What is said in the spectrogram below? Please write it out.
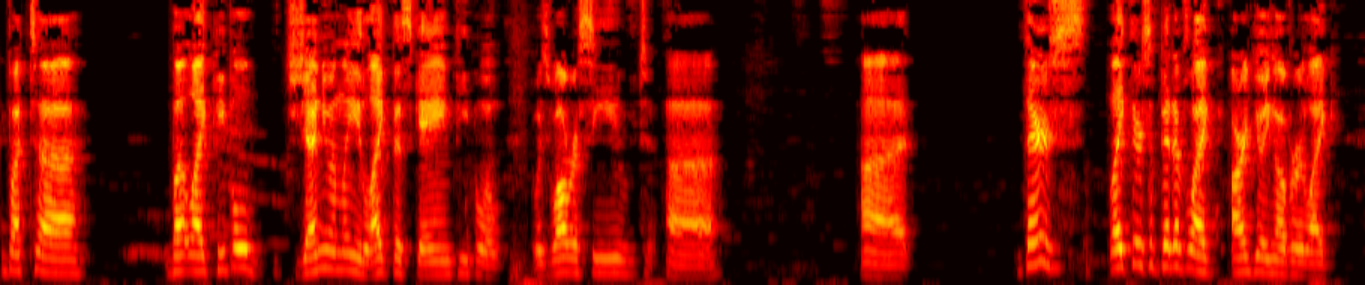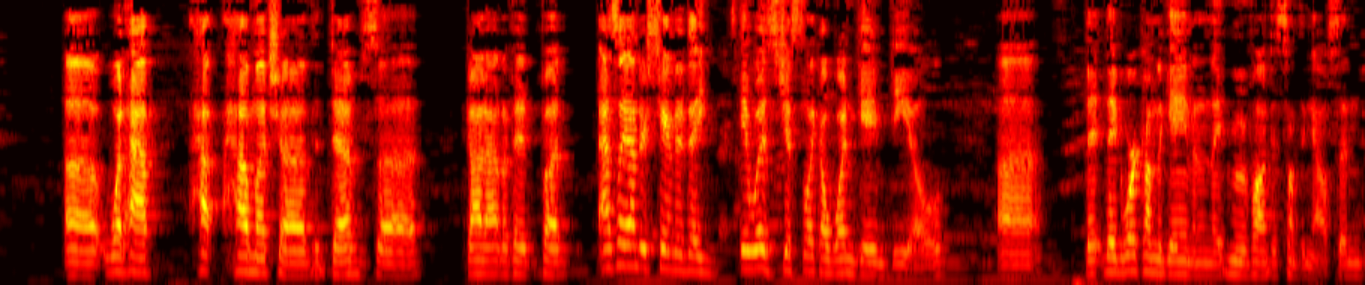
but, uh, but like people genuinely like this game. People, it was well received. Uh, uh, there's like there's a bit of like arguing over like uh what hap how how much uh the devs uh got out of it, but as I understand it, they it was just like a one game deal. Uh, they, they'd work on the game and then they'd move on to something else. And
